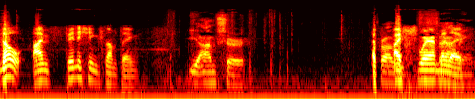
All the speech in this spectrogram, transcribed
No, I'm finishing something. Yeah, I'm sure. I, Probably I swear on my life.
